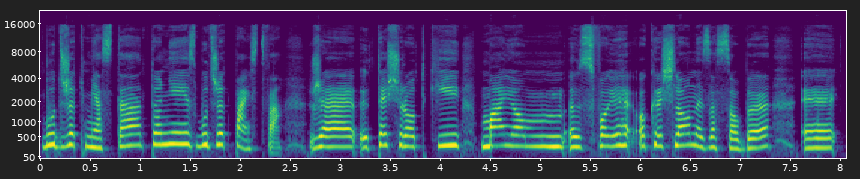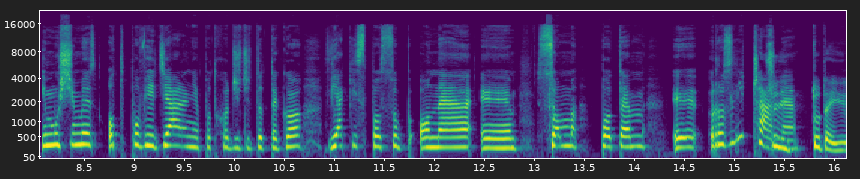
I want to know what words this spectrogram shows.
budżet miasta to nie jest budżet państwa, że te środki mają e, swoje określone zasoby e, i musimy odpowiedzialnie podchodzić do tego, w jaki sposób one są potem e, rozliczane. Czyli tutaj,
